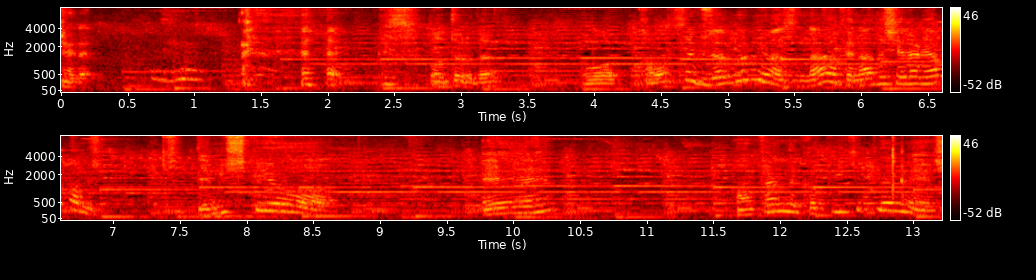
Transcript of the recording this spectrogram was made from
Şöyle. Oturdu. O kahvaltısı da güzel görünüyor aslında ha. Fena da şeyler yapmamış. Kitlemiş diyor. Ee, hanımefendi kapıyı kitlemiş.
